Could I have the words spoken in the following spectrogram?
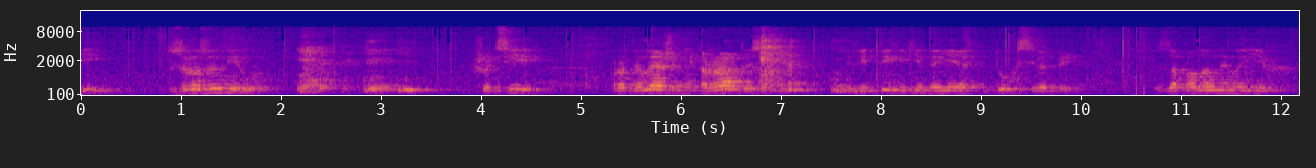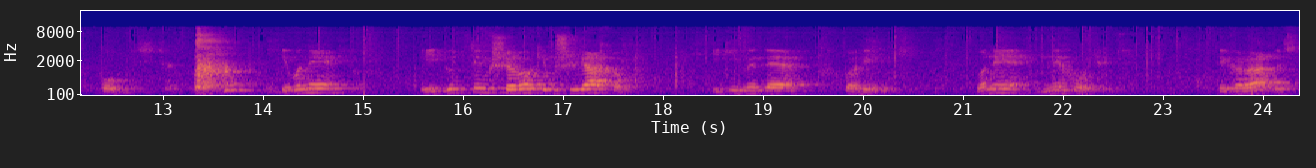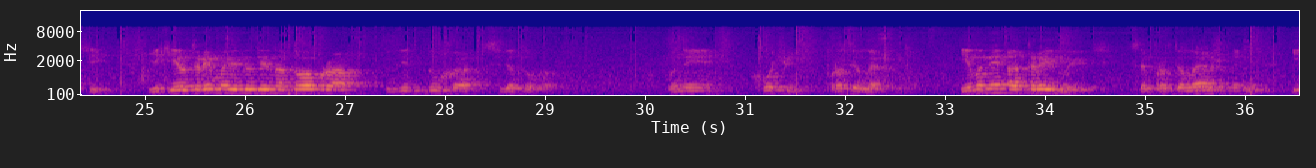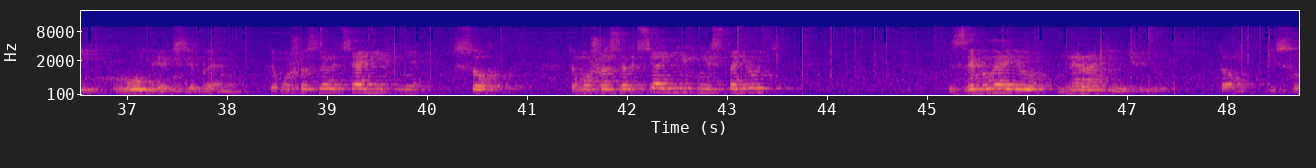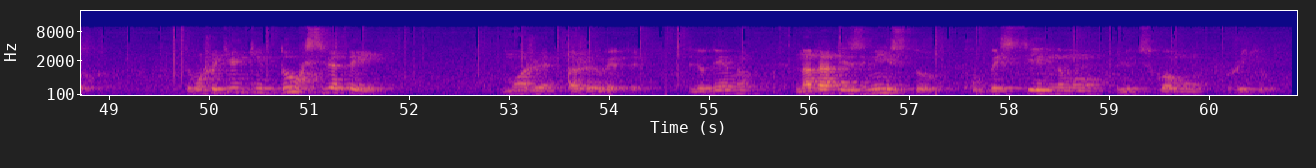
І зрозуміло, що ці протилежні радості від тих, які дає Дух Святий, заполонили їх повністю. І вони йдуть тим широким шляхом, який веде в погибель. Вони не хочуть тих радостей, які отримує людина добра від Духа Святого. Вони хочуть протилежного. І вони отримують це протилежне і гублять себе, тому що серця їхні сохнуть, тому що серця їхні стають землею нерадючою, там пісок. Тому що тільки Дух Святий може оживити людину, надати змісту безцільному людському життю.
